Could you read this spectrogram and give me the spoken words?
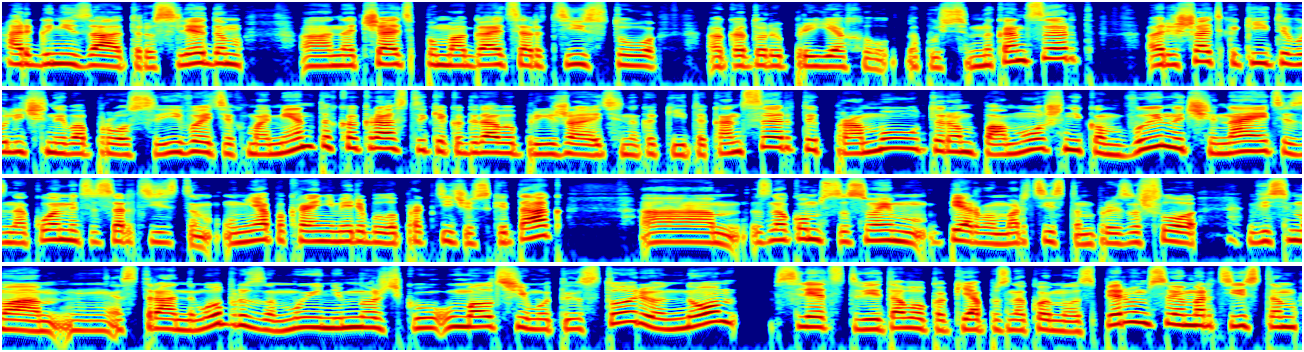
организатора, следом а, начать помогать артисту, а, который приехал, допустим, на концерт, а, решать какие-то его личные вопросы. И в этих моментах как раз-таки, когда вы приезжаете на какие-то концерты, промоутером, помощником, вы начинаете знакомиться с артистом. У меня, по крайней мере, было практически так. А, знакомство со своим первым артистом произошло весьма странным образом. Мы немножечко умолчим эту историю, но вследствие того, как я познакомилась с первым своим артистом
